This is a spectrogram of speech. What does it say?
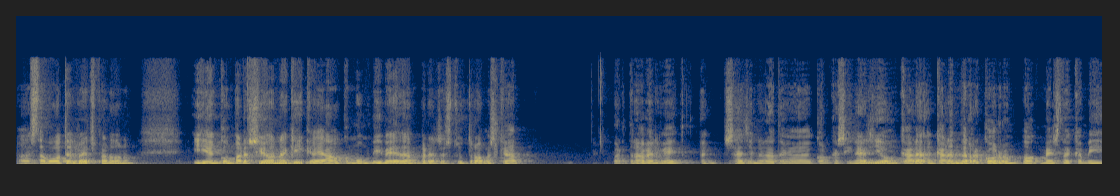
Eh, estava Hotelbeds, perdona. I en comparació en aquí, que hi ha com un viver d'empreses, tu trobes que per Travelgate s'ha generat eh, qualque sinergia o encara, encara hem de recórrer un poc més de camí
